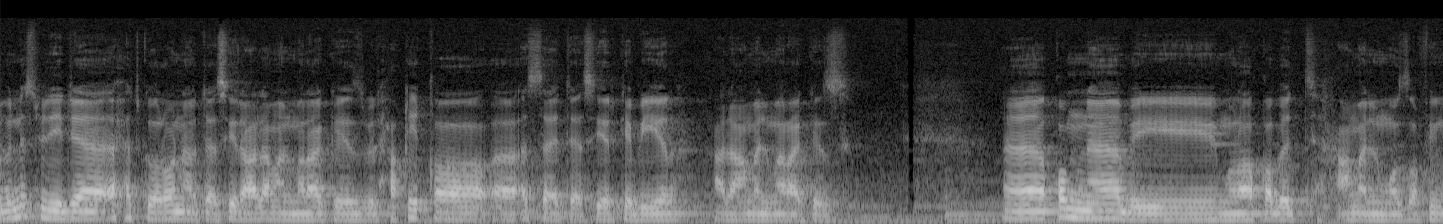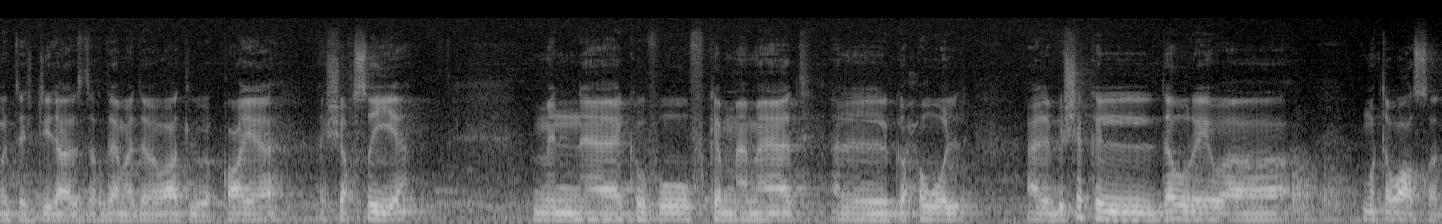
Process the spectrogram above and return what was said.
بالنسبة لجائحة كورونا وتأثير على عمل المراكز بالحقيقة آه، أثرت تأثير كبير على عمل المراكز. آه، قمنا بمراقبة عمل الموظفين والتشديد على استخدام أدوات الوقاية الشخصية من كفوف كمامات الكحول بشكل دوري ومتواصل.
